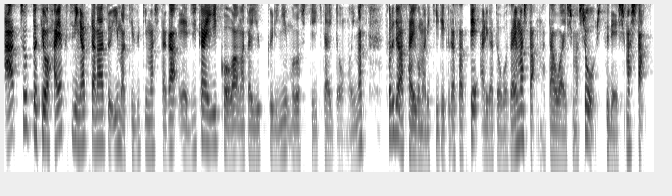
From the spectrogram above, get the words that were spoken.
あ、ちょっと今日早口になったなと今気づきましたが、えー、次回以降はまたゆっくりに戻していきたいと思います。それでは最後まで聞いてくださってありがとうございました。またお会いしましょう。失礼しました。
